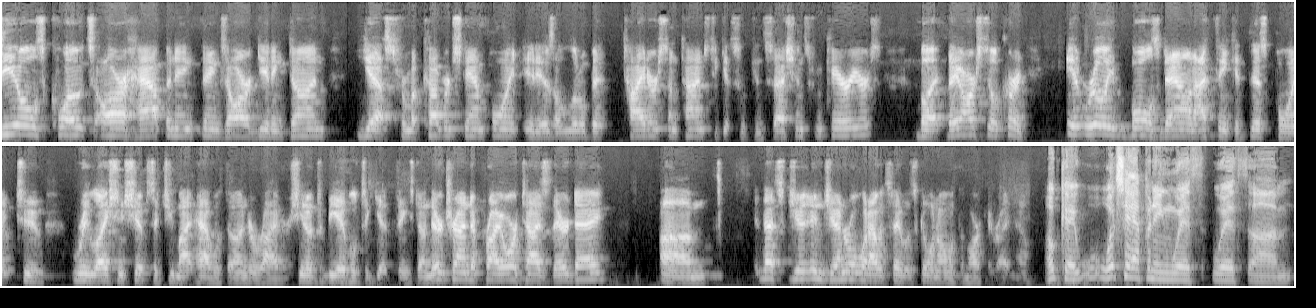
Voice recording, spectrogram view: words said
deals, quotes are happening, things are getting done. Yes, from a coverage standpoint, it is a little bit tighter sometimes to get some concessions from carriers, but they are still current. It really boils down, I think, at this point to relationships that you might have with the underwriters, you know, to be able to get things done. They're trying to prioritize their day. Um, that's in general what I would say what's going on with the market right now. Okay, what's happening with with um,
